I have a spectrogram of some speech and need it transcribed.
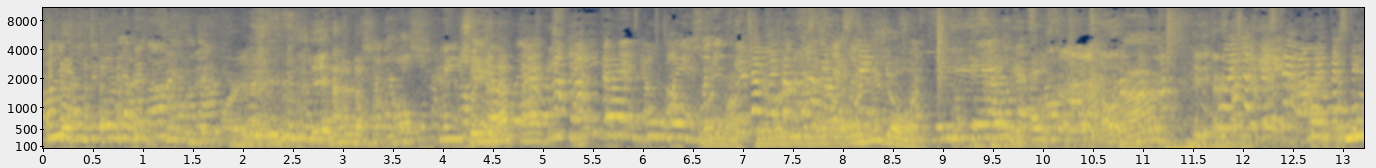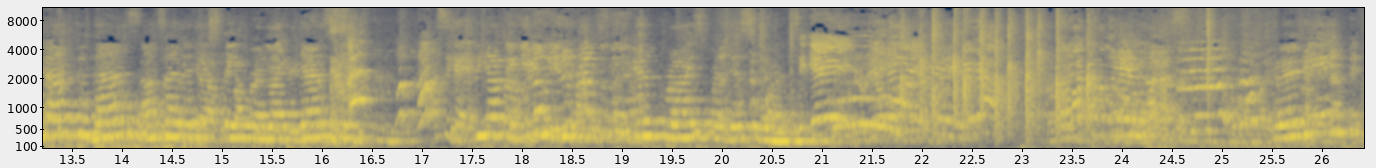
Can you hold it So you have to have. Where are you going? Huh? But we have to dance outside the newspaper, like dancing. We have a good, good prize for this one. Sige. Ready?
